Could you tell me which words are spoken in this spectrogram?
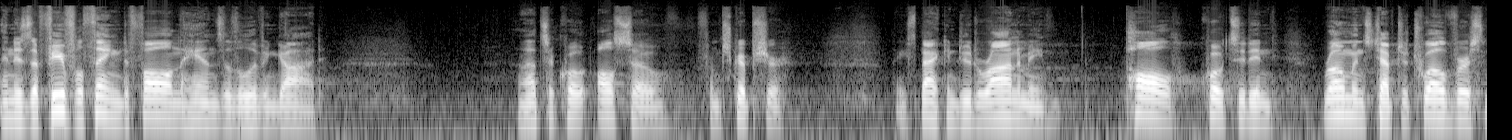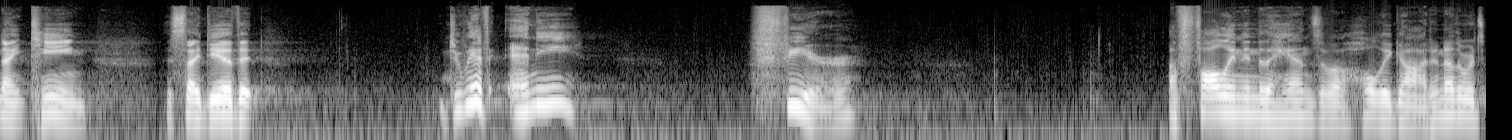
And is a fearful thing to fall in the hands of the living God. And that's a quote also from Scripture. It's back in Deuteronomy. Paul quotes it in Romans chapter 12, verse 19. This idea that do we have any fear of falling into the hands of a holy God? In other words,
